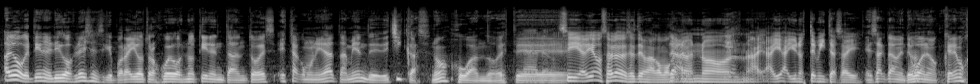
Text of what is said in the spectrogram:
Algo que tiene League of Legends y que por ahí otros juegos no tienen tanto es esta comunidad también de, de chicas, ¿no? Jugando. Este, Sí, habíamos hablado de ese tema, como Claro. que no, no- hay, hay unos temitas ahí. Exactamente. Bueno, queremos,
